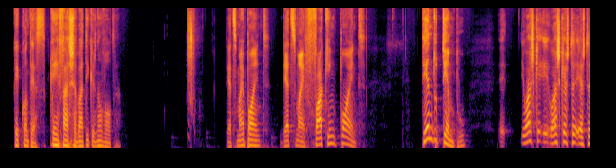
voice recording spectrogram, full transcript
o que é que acontece? Quem faz sabáticas não volta. That's my point. That's my fucking point. Tendo tempo, eu acho que, eu acho que esta, esta,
